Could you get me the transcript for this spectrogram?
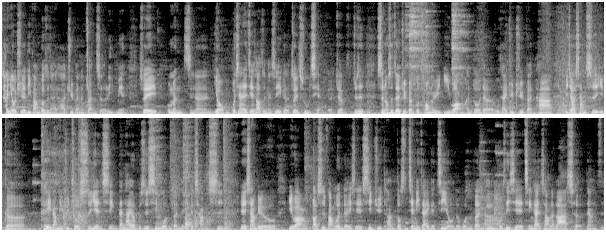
很有趣的地方都是在它剧本的转折里面，所以我们只能用我现在的介绍，只能是一个最粗浅的这样子。就是《神农氏》这个剧本不同于以往很多的舞台剧剧本，它比较像是一个可以让你去做实验性，但它又不是新文本的一个尝试。因为像比如以往老师访问的一些戏剧，它都是建立在一个既有的文本啊，或是一些情感上的拉扯这样子。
